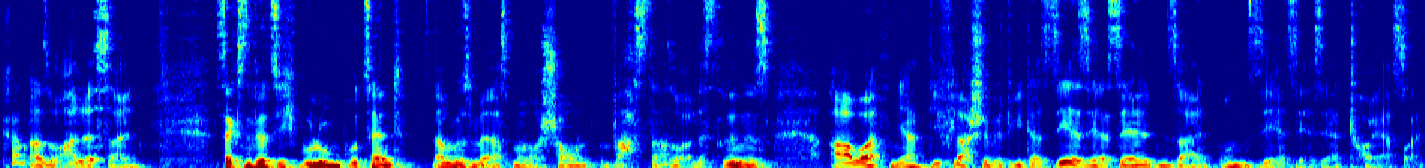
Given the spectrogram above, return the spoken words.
Kann also alles sein. 46 Volumenprozent, da müssen wir erstmal mal schauen, was da so alles drin ist. Aber ja, die Flasche wird wieder sehr, sehr selten sein und sehr, sehr, sehr teuer sein.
